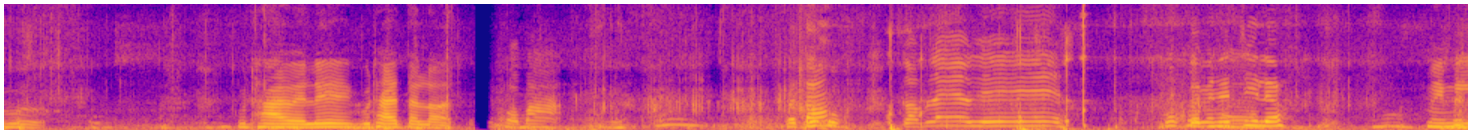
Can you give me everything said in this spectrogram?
เวอร์กูทายไว้เลยกูทายตลอดพอบ้าไปต้องกับแล้วเย่บุกเต็มเอเนจีเลยไม่มี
